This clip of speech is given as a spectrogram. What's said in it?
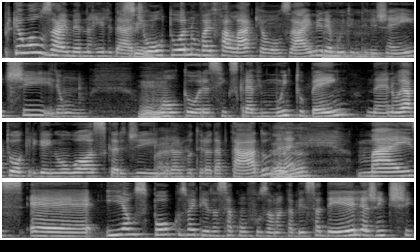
Porque é o Alzheimer, na realidade. Sim. O autor não vai falar que é o Alzheimer, é muito Uhum. inteligente, ele é um. Um Uhum. autor, assim, que escreve muito bem, né? Não é à toa que ele ganhou o Oscar de É. melhor roteiro adaptado, né? Aham. Mas, é, e aos poucos vai tendo essa confusão na cabeça dele. A gente,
